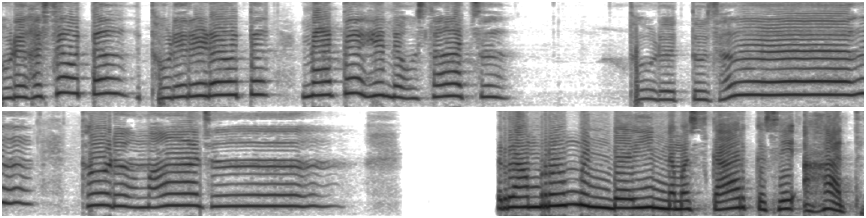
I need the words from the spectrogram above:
थोडं हसवत थोडं रडवत नात हे नवसाच. थोडं तुझ थोडं माझ. राम राम मंडळी नमस्कार. कसे आहात?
